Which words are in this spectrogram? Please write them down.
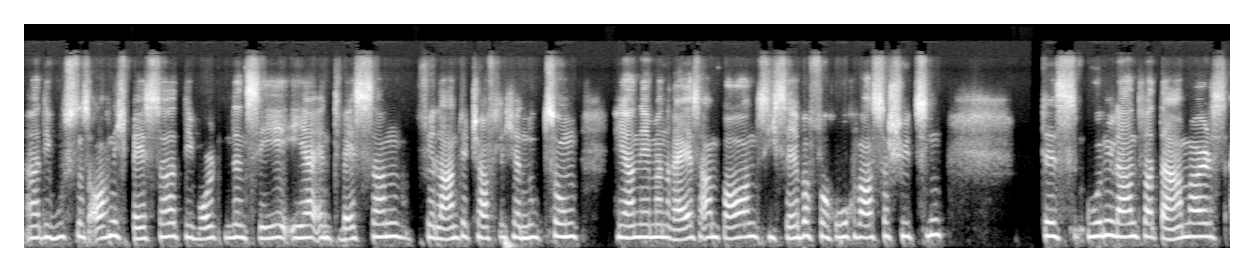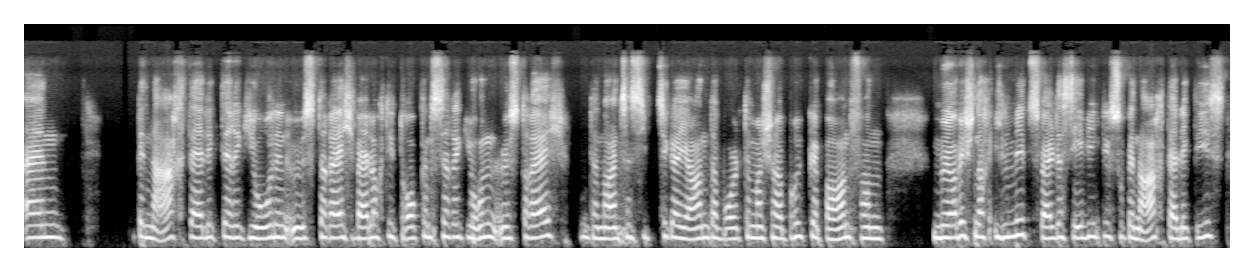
Äh, die wussten es auch nicht besser. Die wollten den See eher entwässern, für landwirtschaftliche Nutzung hernehmen, Reis anbauen, sich selber vor Hochwasser schützen. Das Burgenland war damals ein benachteiligte Region in Österreich, weil auch die trockenste Region in Österreich in den 1970er Jahren, da wollte man schon eine Brücke bauen von Mörbisch nach Ilmitz, weil der Seewinkel so benachteiligt ist.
